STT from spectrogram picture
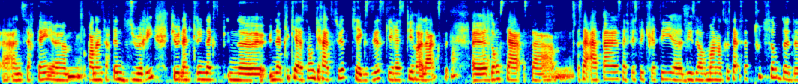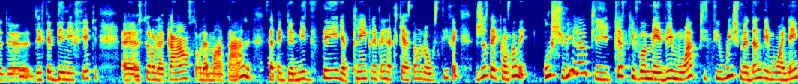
à une certaine, euh, pendant une certaine durée, puis une, une, une, application gratuite qui existe, qui est Respirelax. Euh, donc, ça, ça, ça, apaise, ça fait sécréter euh, des hormones. En tout cas, ça, a toutes sortes d'effets de, bénéfiques euh, sur le corps, sur le mental. Ça peut être de méditer. Il y a plein, plein, plein d'applications là aussi. Fait juste d'être conscient des où je suis, là, puis qu'est-ce qui va m'aider moi, puis si oui, je me donne des moyens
